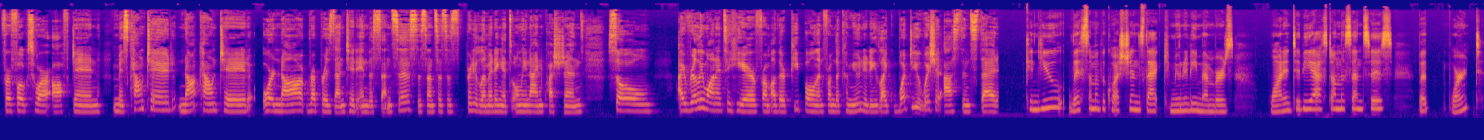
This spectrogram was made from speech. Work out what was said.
for folks who are often miscounted, not counted, or not represented in the census. The census is pretty limiting, it's only nine questions. So I really wanted to hear from other people and from the community like, what do you wish it asked instead? Can you list some of the questions that community members wanted to be asked on the census but weren't?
